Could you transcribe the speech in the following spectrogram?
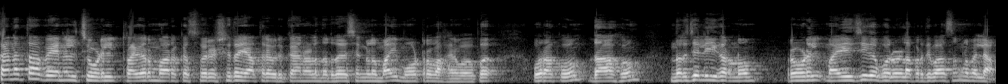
കനത്ത വേനൽ ചൂടിൽ ഡ്രൈവർമാർക്ക് സുരക്ഷിത യാത്ര ഒരുക്കാനുള്ള നിർദ്ദേശങ്ങളുമായി മോട്ടോർ വാഹന വകുപ്പ്. ഉറക്കവും ദാഹവും നിർജലീകരണവും റോഡിൽ മരീചിക പോലുള്ള പ്രതിഭാസങ്ങളുമെല്ലാം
